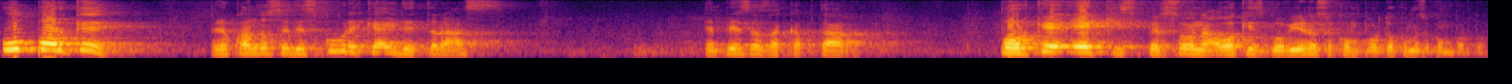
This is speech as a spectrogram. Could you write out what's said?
Un por qué. Pero cuando se descubre qué hay detrás, empiezas a captar por qué X persona o X gobierno se comportó como se comportó.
